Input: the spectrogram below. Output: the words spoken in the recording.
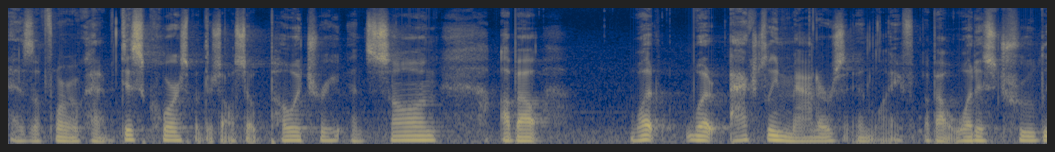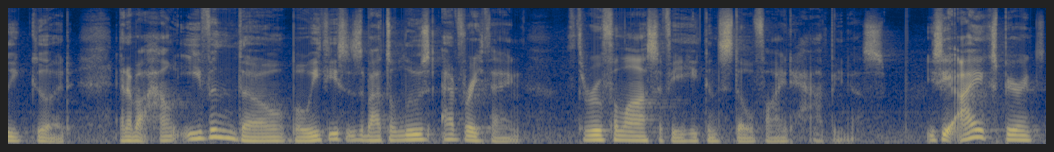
as a form of kind of discourse, but there's also poetry and song about what what actually matters in life, about what is truly good, and about how even though Boethius is about to lose everything, through philosophy he can still find happiness. You see, I experienced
